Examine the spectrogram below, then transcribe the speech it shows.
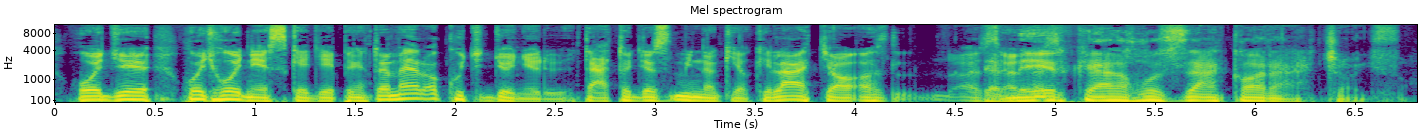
Hogy hogy, hogy néz ki egyébként, mert a kutya gyönyörű. Tehát, hogy ez mindenki, aki látja, az, az, De az miért kell hozzá karácsonyfa?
